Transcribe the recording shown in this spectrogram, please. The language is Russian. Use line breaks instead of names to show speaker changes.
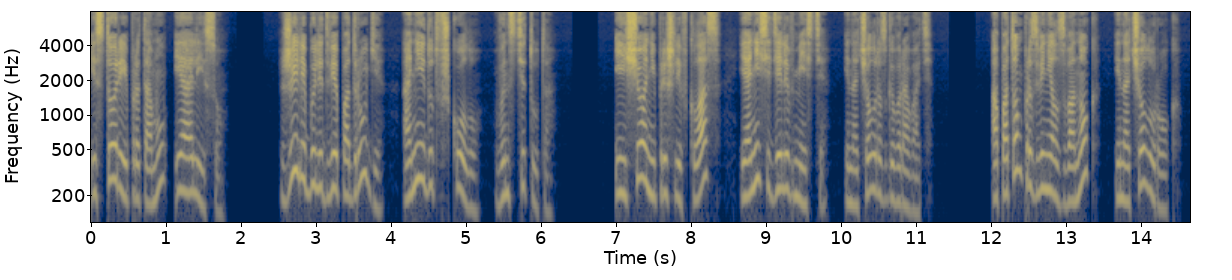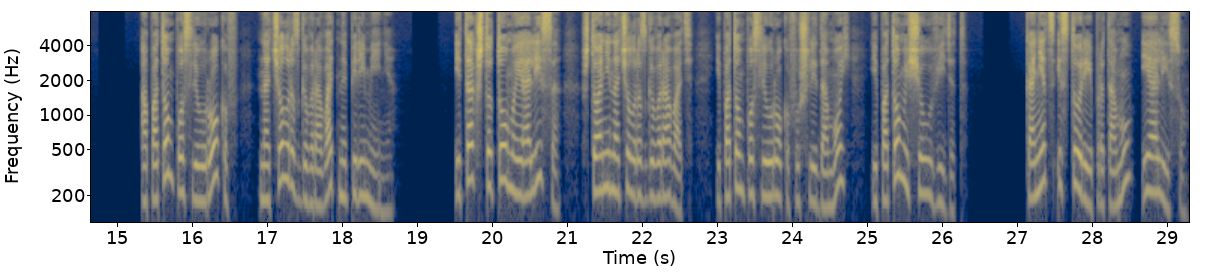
Истории про Тому и Алису. Жили-были две подруги, они идут в школу, в института. И еще они пришли в класс, и они сидели вместе, и начал разговоровать. А потом прозвенел звонок, и начал урок. А потом после уроков начал разговоровать на перемене. И так что Тома и Алиса, что они начал разговоровать, и потом после уроков ушли домой, и потом еще увидят. Конец истории про Тому и Алису.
